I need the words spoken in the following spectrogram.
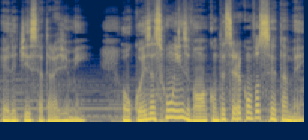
ele disse atrás de mim. Ou coisas ruins vão acontecer com você também.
